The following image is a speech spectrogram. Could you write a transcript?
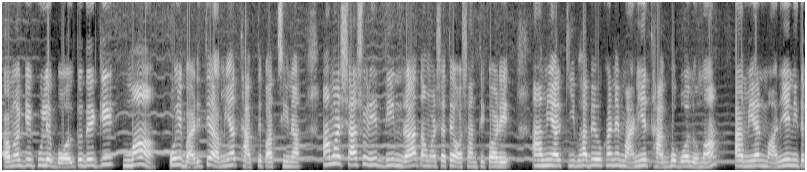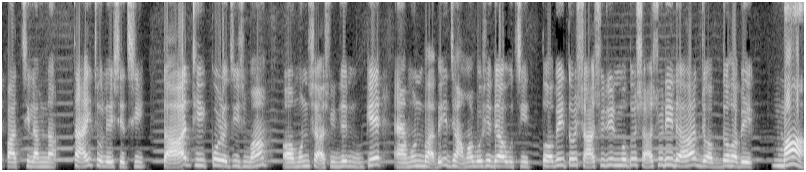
আমাকে খুলে বল তো দেখি। মা, ওই বাড়িতে আমি আর থাকতে পারছি না। আমার শাশুড়ি দিন রাত আমার সাথে অশান্তি করে। আমি আর কীভাবে ওখানে মানিয়ে থাকব বলো মা? আমি আর মানিয়ে নিতে পারছিলাম না। তাই চলে এসেছি। তা ঠিক করেছিস মা। অমন শাশুড়িদের মুখে এমন ভাবেই জামা বসে দেওয়া উচিত। তবেই তোর শাশুড়ির মতো শাশুড়িরা জব্দ হবে। মা,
